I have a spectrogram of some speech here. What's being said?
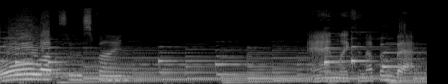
Roll up through the spine. And lengthen up and back.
